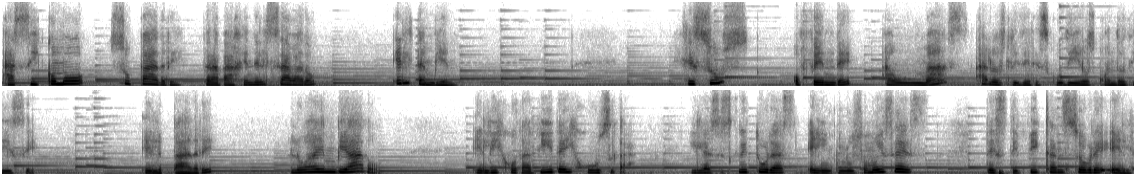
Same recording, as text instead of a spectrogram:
así como su Padre trabaja en el sábado, Él también. Jesús ofende aún más a los líderes judíos cuando dice, el Padre lo ha enviado, el Hijo da vida y juzga, y las Escrituras e incluso Moisés testifican sobre Él.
